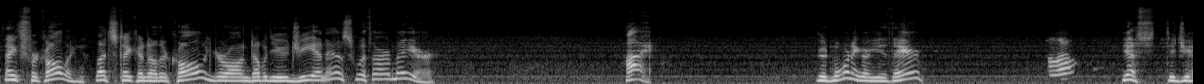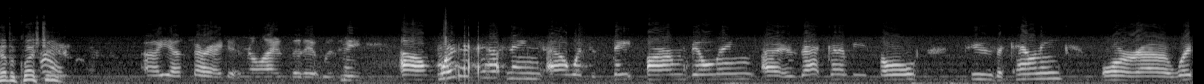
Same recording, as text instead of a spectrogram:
Thanks for calling. Let's take another call. You're on WGNS with our mayor. Hi. Good morning. Are you there? Hello? Yes. Did you have a question? Hi. Uh, yeah, sorry, I didn't realize that it was me. Um, what is happening uh, with the State Farm building? Uh, is that going to be sold to the county, or uh, what?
